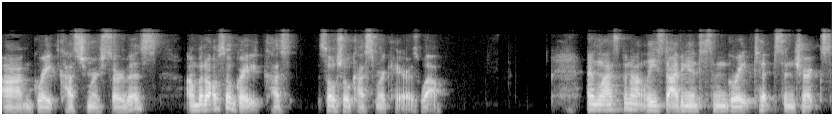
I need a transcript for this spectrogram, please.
um, great customer service, um, but also great cus social customer care as well. And last but not least, diving into some great tips and tricks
